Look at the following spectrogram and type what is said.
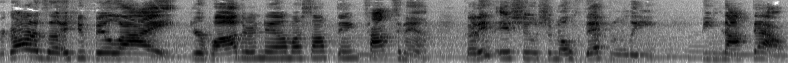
regardless of if you feel like you're bothering them or something, talk to them. Because these issues should most definitely be knocked out.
